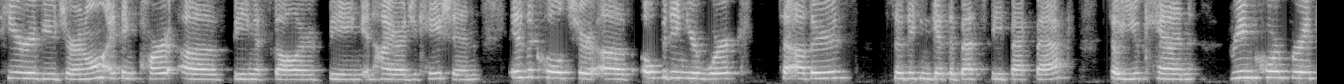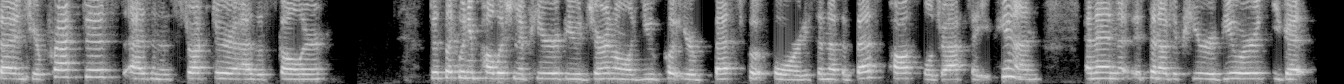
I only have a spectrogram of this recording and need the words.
peer-reviewed journal, I think part of being a scholar, of being in higher education, is a culture of opening your work to others so they can get the best feedback back. So you can reincorporate that into your practice as an instructor, as a scholar. Just like when you publish in a peer-reviewed journal, you put your best foot forward, you send out the best possible draft that you can, and then it's sent out to peer reviewers. You get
